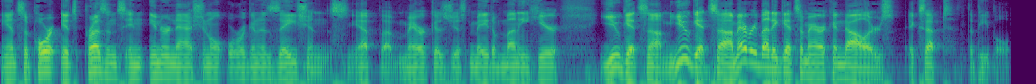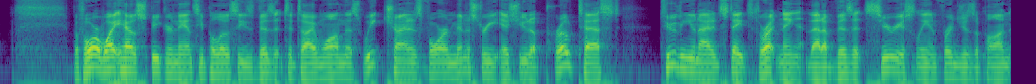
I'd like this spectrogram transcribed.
and support its presence in international organizations. Yep, America's just made of money here. You get some, you get some, everybody gets American dollars, except the people. Before White House Speaker Nancy Pelosi's visit to Taiwan this week, China's foreign ministry issued a protest to the United States, threatening that a visit seriously infringes upon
